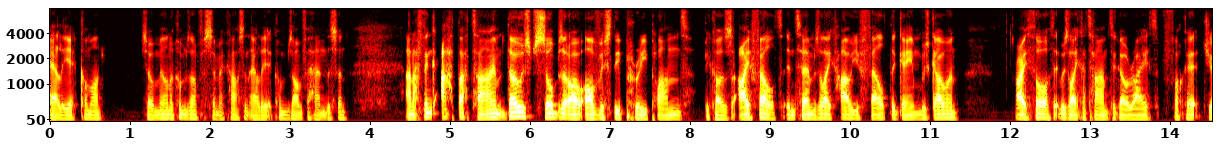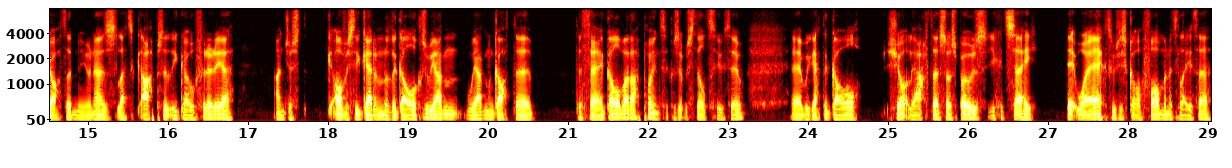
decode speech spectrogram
Elliott come on. So Milner comes on for Tsimikas, and Elliott comes on for Henderson. And I think at that time, those subs are obviously pre-planned because I felt, in terms of like how you felt the game was going, I thought it was like a time to go right. Fuck it, Jota Nunez. Let's absolutely go for it here, and just obviously get another goal because we hadn't we hadn't got the the third goal by that point because it was still two two. Uh, we get the goal shortly after, so I suppose you could say it worked. We just got four minutes later,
